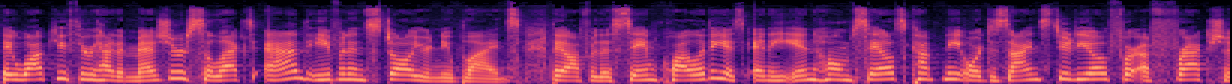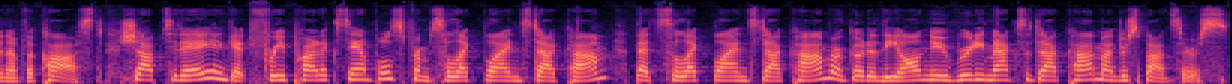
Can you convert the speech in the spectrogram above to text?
They walk you through how to measure, select, and even install your new blinds. They offer the same quality as any in home sales company or design studio for a fraction of the cost. Shop today and get free product samples from selectblinds.com. That's selectblinds.com or go to the all new rudymaxa.com under sponsors.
